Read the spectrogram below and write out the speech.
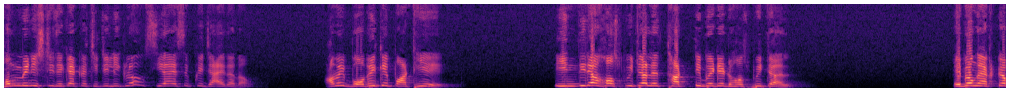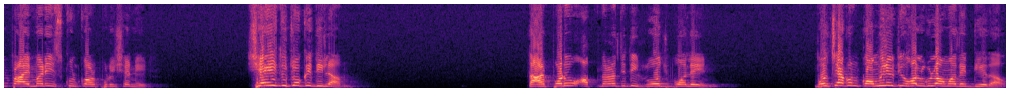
হোম মিনিস্ট্রি থেকে একটা চিঠি লিখলো সিআইএসএফকে জায়গা দাও। আমি ববিকে পাঠিয়ে ইন্দিরা হসপিটালের থার্টি বেডেড হসপিটাল এবং একটা প্রাইমারি স্কুল কর্পোরেশনের। সেই দুটোকে দিলাম। তারপরেও আপনারা যদি রোজ বলেন, বলছে এখন কমিউনিটি হলগুলো আমাদের দিয়ে দাও।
